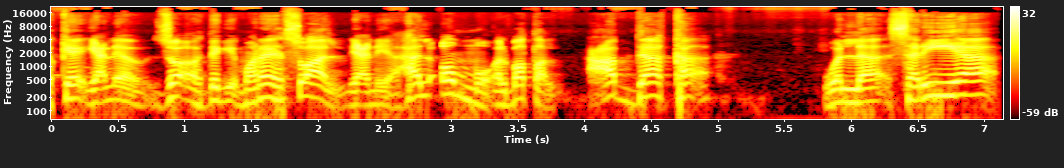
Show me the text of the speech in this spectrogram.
أوكي يعني زو دقيقه ما السؤال يعني هل أمه البطل عبدة ك... ولا سرية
